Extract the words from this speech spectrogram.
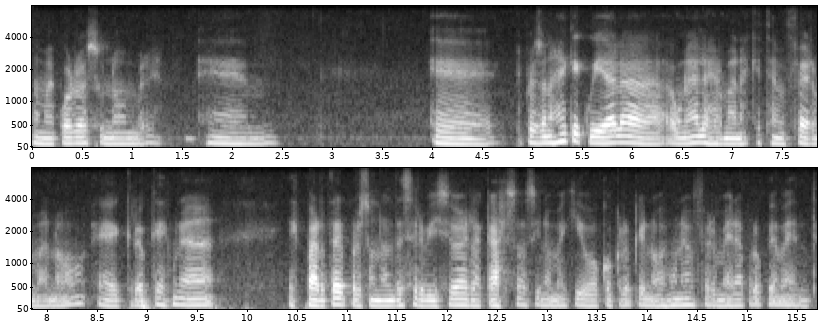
no me acuerdo de su nombre. Em, eh, el personaje que cuida a, la, una de las hermanas que está enferma, ¿no? Eh, creo que es una es parte del personal de servicio de la casa, si no me equivoco, creo que no es una enfermera propiamente.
